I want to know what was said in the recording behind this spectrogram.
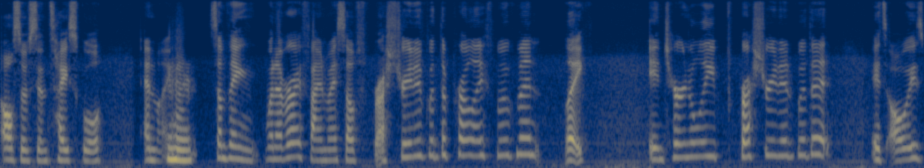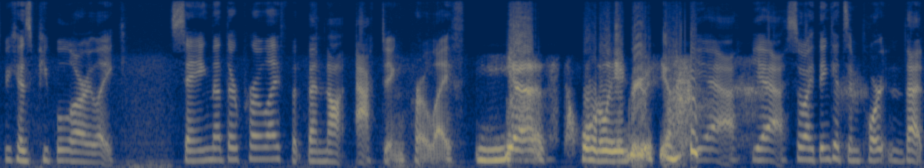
also since high school. And like mm-hmm. something whenever I find myself frustrated with the pro life movement, like internally frustrated with it, it's always because people are like saying that they're pro life but then not acting pro life. Yes, totally agree with you. yeah, yeah. So I think it's important that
